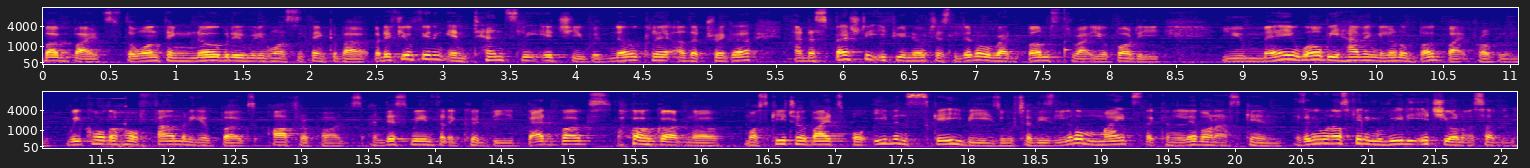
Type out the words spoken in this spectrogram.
Bug bites, the one thing nobody really wants to think about. But if you're feeling intensely itchy with no clear other trigger, and especially if you notice little red bumps throughout your body, you may well be having a little bug bite problem. We call the whole family of bugs arthropods, and this means that it could be bed bugs, oh god no, mosquito bites, or even scabies, which are these little mites that can live on our skin. Is anyone else feeling really itchy all of a sudden?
